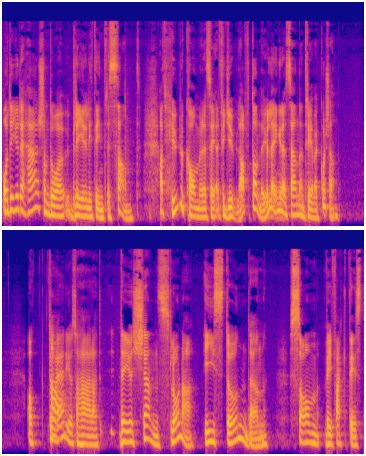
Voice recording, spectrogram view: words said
och det är ju det här som då blir lite intressant. Att hur kommer det sig, för julafton det är ju längre sen än tre veckor sedan. Och då Ja. är det ju så här att det är ju känslorna i stunden som vi faktiskt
